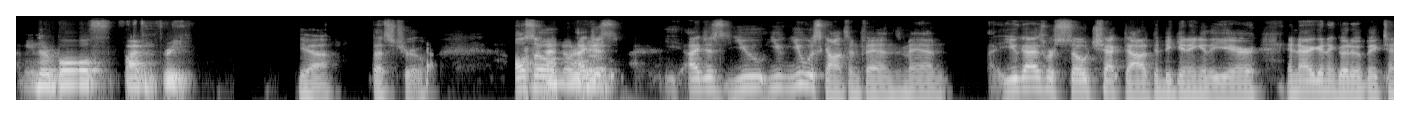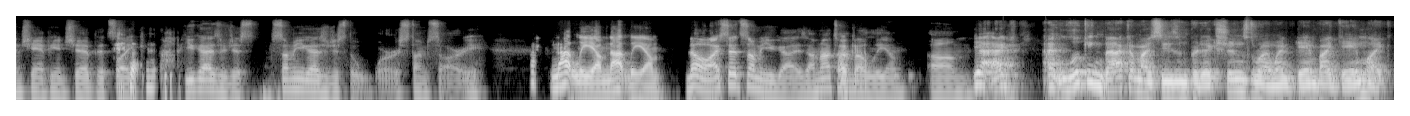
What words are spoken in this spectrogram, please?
I mean, they're both five and three. Yeah, that's true. Also, I just, I just, you, you, you Wisconsin fans, man, you guys were so checked out at the beginning of the year, and now you're gonna go to a Big Ten championship. It's like you guys are just, some of you guys are just the worst. I'm sorry. not Liam. Not Liam. No, I said some of you guys. I'm not talking Okay. about Liam. Um, Yeah, act, act- looking back at my season predictions when I went game by game, like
